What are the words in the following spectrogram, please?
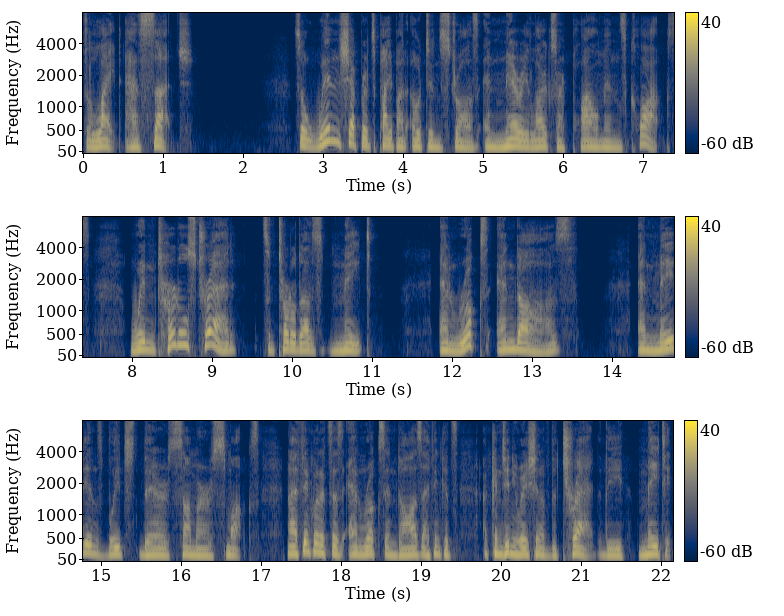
delight as such. So when shepherds pipe on oaten straws and merry larks are ploughmen's clocks, when turtles tread, so turtle doves mate, and rooks and daws, and maidens bleach their summer smocks. Now I think when it says and rooks and daws, I think it's a continuation of the tread, the mating.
